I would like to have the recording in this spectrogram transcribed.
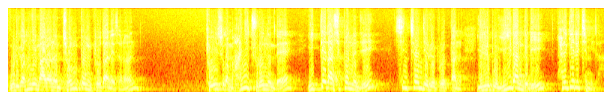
우리가 흔히 말하는 정통 교단에서는 교인 수가 많이 줄었는데 이때다 싶었는지 신천지를 비롯한 일부 이단들이 활개를 칩니다.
